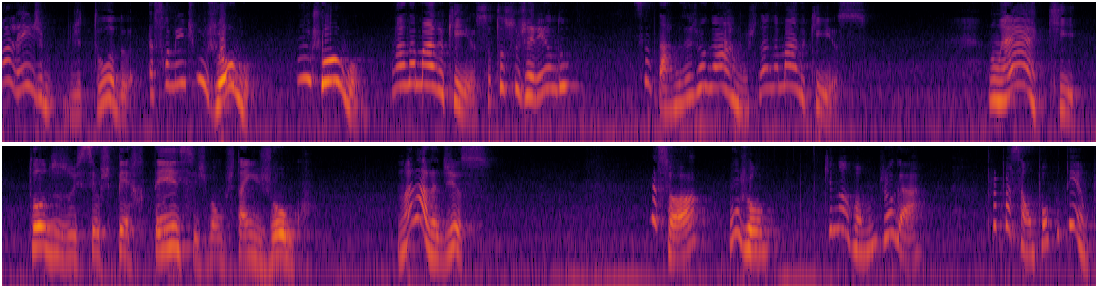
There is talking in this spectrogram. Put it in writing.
Além de, de tudo, é somente um jogo. Um jogo. Nada mais do que isso. Eu estou sugerindo sentarmos e jogarmos. Nada mais do que isso. Não é que todos os seus pertences vão estar em jogo. Não é nada disso. É só um jogo que nós vamos jogar para passar um pouco tempo.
